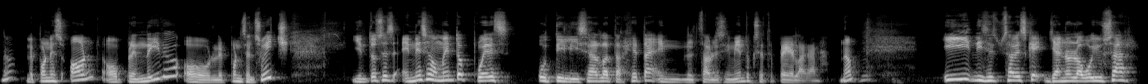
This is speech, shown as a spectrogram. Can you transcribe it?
¿no? Le pones on o prendido o le pones el switch. Y entonces en ese momento puedes utilizar la tarjeta en el establecimiento que se te pegue la gana, ¿no? Y dices, ¿sabes qué? Ya no la voy a usar.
